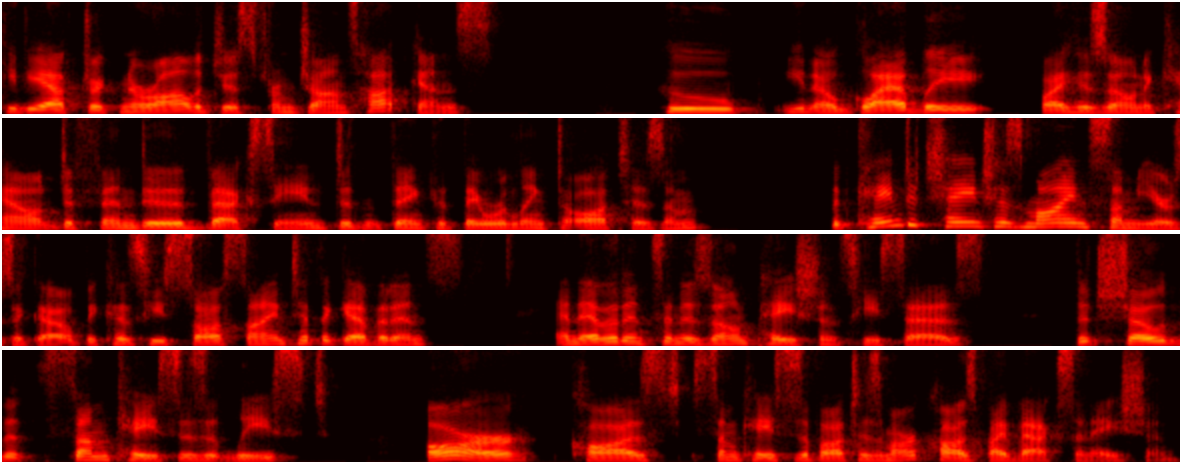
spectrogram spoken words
pediatric neurologist from Johns Hopkins, who, you know, gladly, by his own account, defended vaccines, didn't think that they were linked to autism, but came to change his mind some years ago because he saw scientific evidence and evidence in his own patients, he says, that showed that some cases, at least, are caused, some cases of autism are caused by vaccination.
